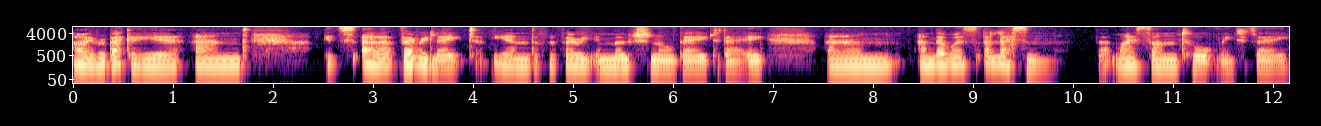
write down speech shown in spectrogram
Hi, Rebecca here, and it's uh, very late at the end of a very emotional day today. Um, and there was a lesson that my son taught me today,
